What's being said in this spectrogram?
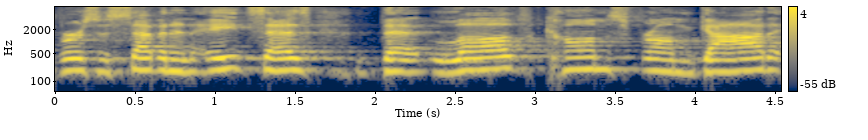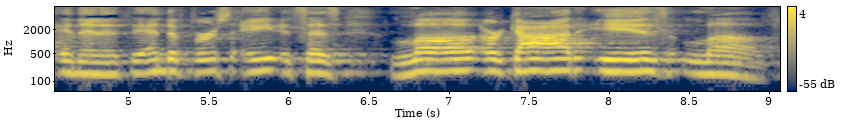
verses 7 and 8 says that love comes from God and then at the end of verse 8 it says love or God is love.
